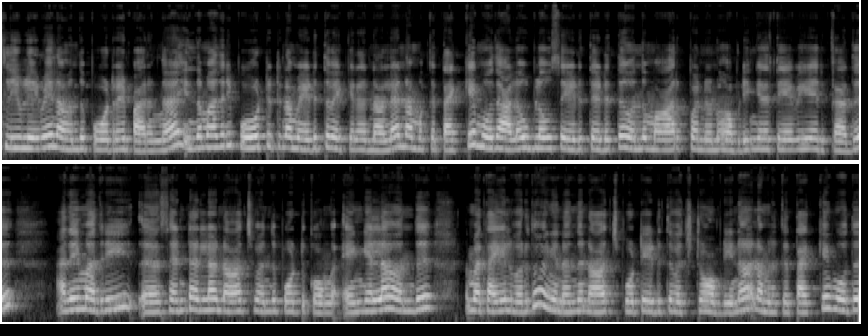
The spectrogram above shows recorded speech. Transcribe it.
ஸ்லீவ்லேயுமே நான் வந்து போடுறேன் பாருங்கள் இந்த மாதிரி போட்டுட்டு நம்ம எடுத்து வைக்கிறதுனால, நமக்கு தைக்கும் போது அளவு ப்ளவுஸை எடுத்து எடுத்து வந்து மார்க் பண்ணணும் அப்படிங்கிற தேவையே இருக்காது. அதே மாதிரி சென்டரில் நாச் வந்து போட்டுக்கோங்க. எங்கெல்லாம் வந்து நம்ம தையல் வருதோ, அங்கே வந்து நாச் போட்டு எடுத்து வச்சிட்டோம் அப்படின்னா, நம்மளுக்கு தைக்கும் போது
